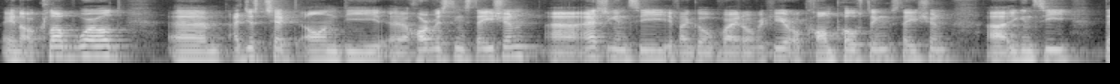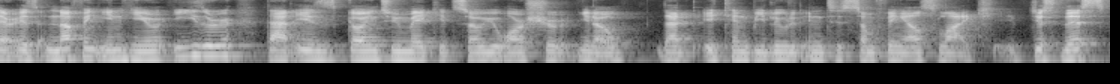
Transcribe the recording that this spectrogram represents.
in our club world. Um, I just checked on the uh, harvesting station. Uh, as you can see, if I go right over here, or composting station, uh, you can see there is nothing in here either that is going to make it so you are sure, you know, that it can be looted into something else like just this.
